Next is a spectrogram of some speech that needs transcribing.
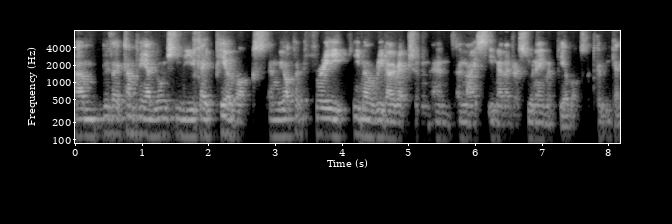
um, with a company I launched in the UK, PO Box, and we offered free email redirection and a nice email address, your name at pobox.co.uk.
